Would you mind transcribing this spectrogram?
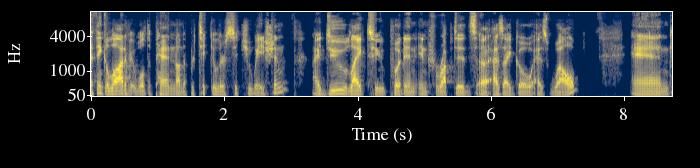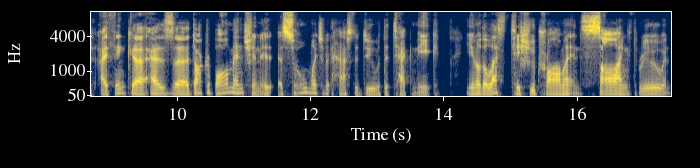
I think a lot of it will depend on the particular situation. I do like to put in interrupteds uh, as I go as well. And I think, uh, as uh, Dr. Ball mentioned, it, uh, so much of it has to do with the technique. You know, the less tissue trauma and sawing through and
